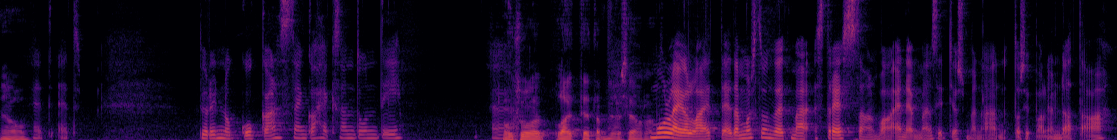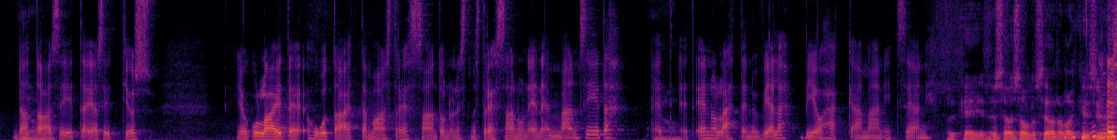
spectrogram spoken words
Joo. Et, et, pyrin nukkuu kanssa sen kahdeksan tuntia. Onko sulla laitteita, mitä seuraa? Mulla ei ole laitteita. Musta tuntuu, että mä stressaan vaan enemmän, sit, jos mä näen tosi paljon dataa, dataa siitä. Ja sitten jos joku laite huutaa, että mä oon stressaantunut, niin sit mä stressaannun enemmän siitä. Et, et en ole lähtenyt vielä biohäkkäämään itseäni. Okei, okay, no se olisi ollut seuraava kysymys.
